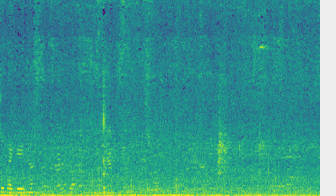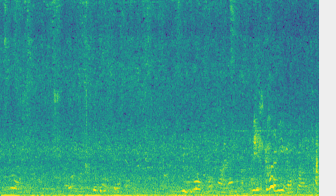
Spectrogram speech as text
なん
